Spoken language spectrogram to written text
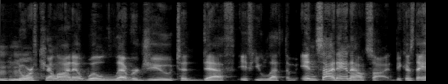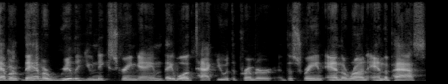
Mm-hmm. North Carolina will leverage you to death if you let them inside and outside because they have a they have a really unique screen game. They will attack you at the perimeter, the screen, and the run and the pass.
